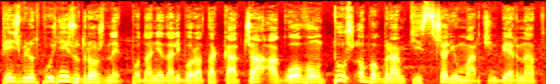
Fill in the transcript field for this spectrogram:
5 minut później rzut rożny, podanie Dalibora Takacza, a głową tuż obok bramki strzelił Marcin Biernat.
